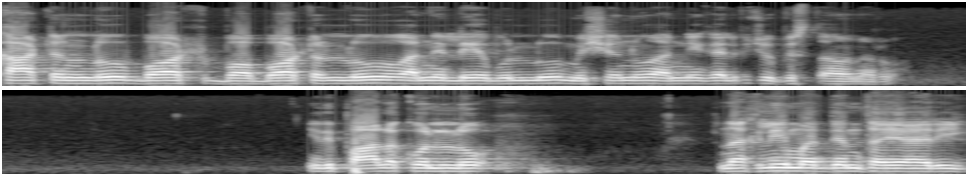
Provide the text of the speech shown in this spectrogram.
కాటన్లు బాట్ బా- బాటిళ్ళు అన్ని లేబుళ్ళు మిషను అన్నీ కలిపి చూపిస్తూ ఉన్నారు. ఇది పాలకొల్లులో నకిలీ మద్యం తయారీ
